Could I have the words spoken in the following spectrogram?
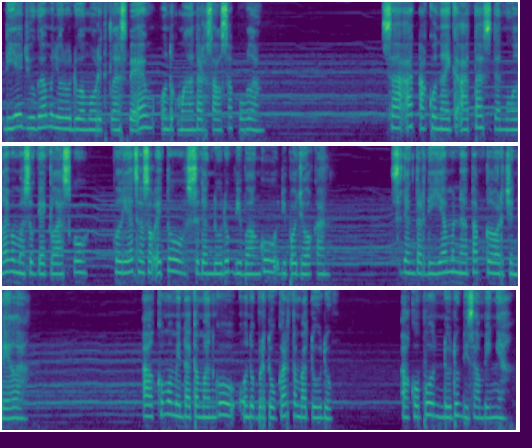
Dia juga menyuruh dua murid kelas BM untuk mengantar Salsa pulang. Saat aku naik ke atas dan mulai memasuki kelasku, kulihat sosok itu sedang duduk di bangku di pojokan, sedang terdiam menatap keluar jendela. Aku meminta temanku untuk bertukar tempat duduk. Aku pun duduk di sampingnya.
